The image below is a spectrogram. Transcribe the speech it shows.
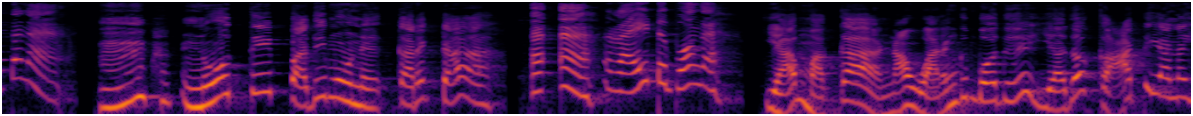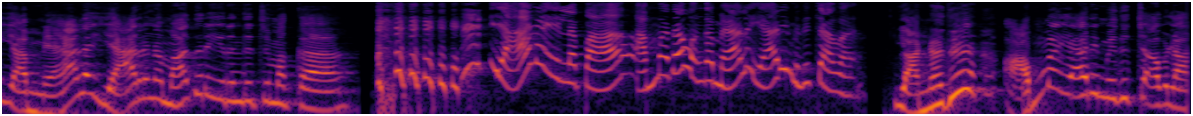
எத்தனை? நூத்தி பதிமூணு கரெக்டா? ரைட்டு போங்க. யா மக்கா நான் உறங்கும் போது ஏதோ காட்டு யானை என் மேல ஏறின மாதிரி இருந்துச்சு மக்கா. யானை இல்லப்பா அம்மா தான் உங்க மேல ஏறி மிதிச்சாவ. என்னது? அம்மா யாரி மிதிச்சாவளா?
